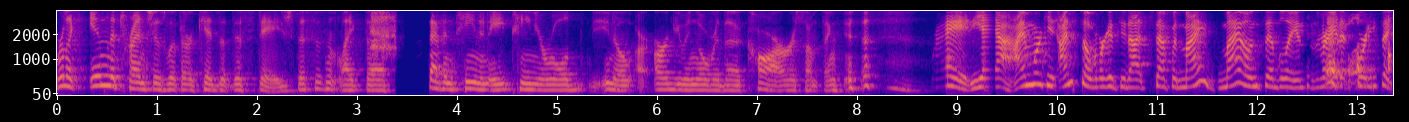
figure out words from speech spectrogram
we're like in the trenches with our kids at this stage. This isn't like the 17 and 18 year old, you know, arguing over the car or something. right. Yeah. I'm working, I'm still working through that stuff with my, my own siblings, right. At 46.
